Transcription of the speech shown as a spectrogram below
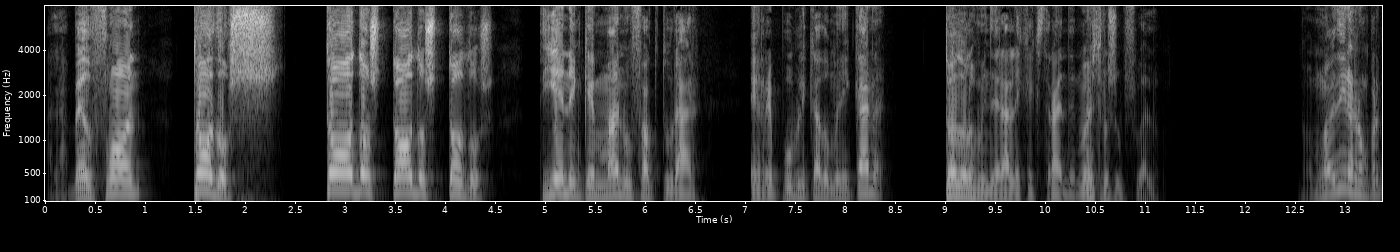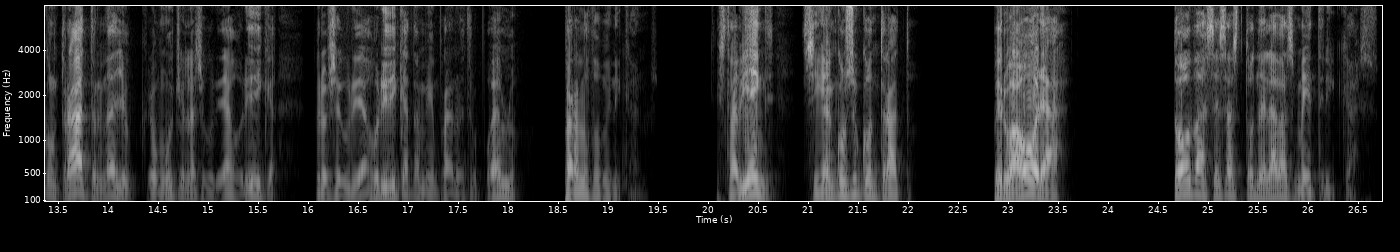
a la Belfont, todos, todos, todos, todos tienen que manufacturar en República Dominicana todos los minerales que extraen de nuestro subsuelo vamos a venir a romper contratos, nada. Yo creo mucho en la seguridad jurídica, pero seguridad jurídica también para nuestro pueblo, para los dominicanos. Está bien, sigan con su contrato. Pero ahora, todas esas toneladas métricas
